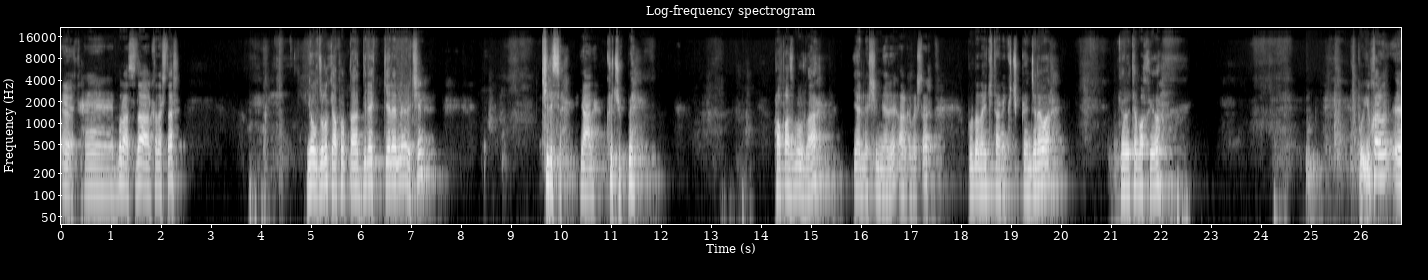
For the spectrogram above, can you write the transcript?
Evet. he, burası da arkadaşlar yolculuk yapıp da direkt gelenler için kilise. Yani küçük bir papaz burada. Yerleşim yeri arkadaşlar. Burada da iki tane küçük pencere var. Gölete bakıyor. Bu yukarı e,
